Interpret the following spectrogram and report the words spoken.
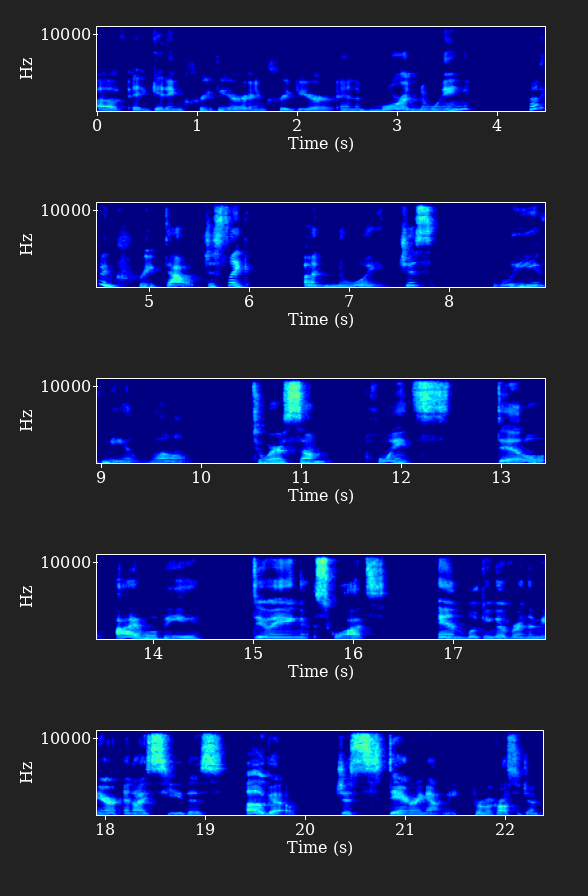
of it getting creepier and creepier and more annoying. Not even creeped out, just like annoyed. Just leave me alone. To where some points still I will be doing squats and looking over in the mirror and I see this uggo just staring at me from across the gym.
